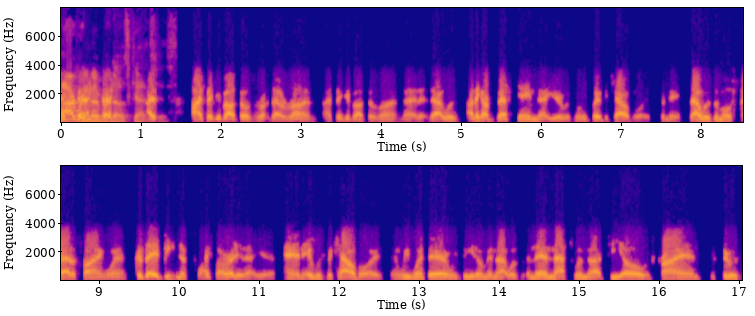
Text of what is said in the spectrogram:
I remember those catches. I, I, think about those that run. I think about the run. That that was. I think our best game that year was when we played the Cowboys. T.O. me, that was the most satisfying win because they had beaten us twice already that year, and it was the Cowboys, and we went there and we beat them, and that was. And then that's when uh, To was crying through his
